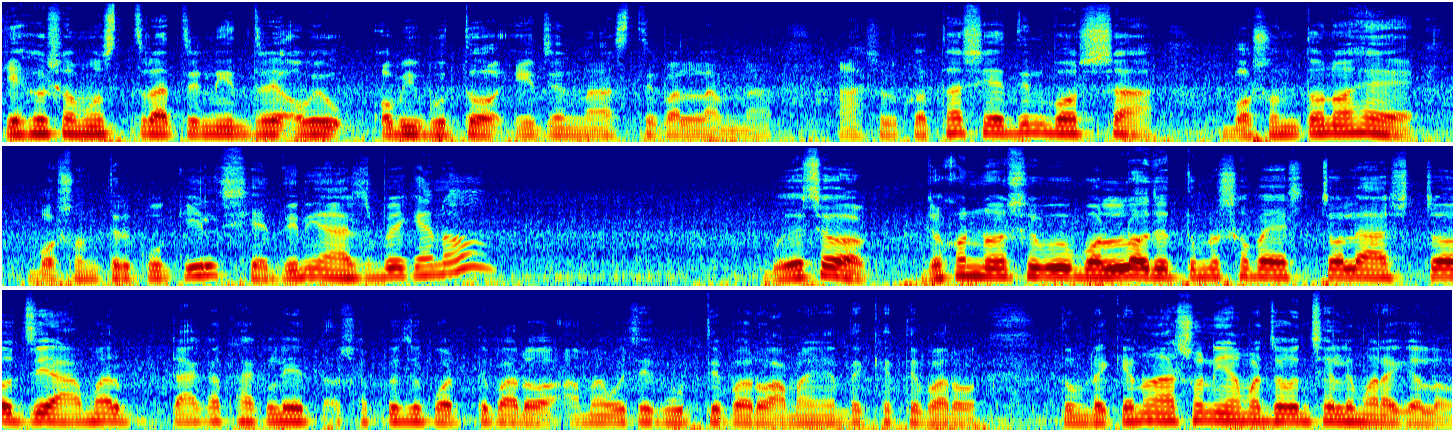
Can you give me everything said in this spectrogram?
কেহ সমস্ত রাত্রি নিদ্রায় অভি- অভিভূত এই জন্য আসতে পারলাম না। আসল কথা সেদিন বর্ষা, বসন্ত নহে, বসন্তের কোকিল সেদিনই আসবে কেন? বুঝেছ? যখন নসিবু বলল যে, তোমরা সবাই চলে আসছো, যে আমার টাকা থাকলে সব কিছু করতে পারো, আমার বসে ঘুরতে পারো, আমার এখান থেকে খেতে পারো, তোমরা কেন আসোনি? আমার যখন ছেলে মারা গেল।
